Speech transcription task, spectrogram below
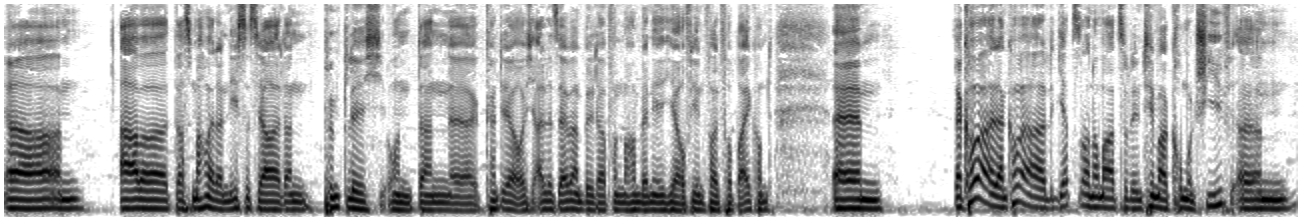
Ähm, aber das machen wir dann nächstes Jahr dann pünktlich und dann äh, könnt ihr euch alle selber ein Bild davon machen, wenn ihr hier auf jeden Fall vorbeikommt. Ähm, dann, kommen wir, dann kommen wir jetzt auch nochmal zu dem Thema Krumm und Schief. Ähm,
